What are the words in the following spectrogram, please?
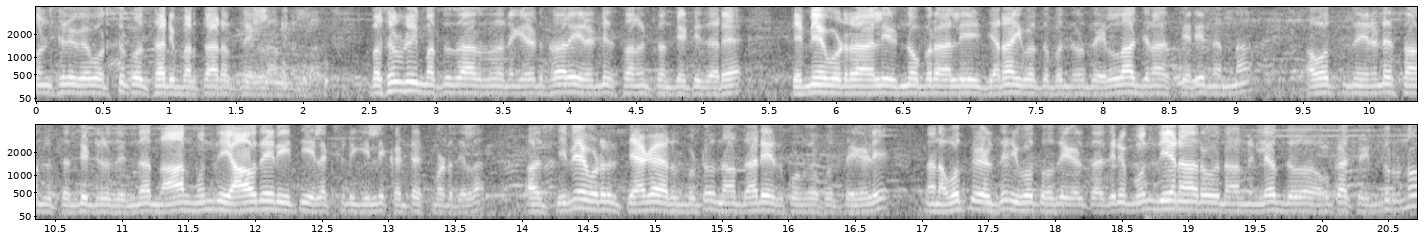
ಮನುಷ್ಯರಿಗೆ ವರ್ಷಕ್ಕೊಂದು ಸಾರಿ ಬರ್ತಾ ಇರುತ್ತೆ, ಇಲ್ಲ ಅನ್ನಲ್ಲ ಬಸವಡಿ ಮತದಾರರು ನನಗೆ ಎರಡು ಸಾರಿ ಎರಡನೇ ಸ್ಥಾನಕ್ಕೆ ತಂದಿಟ್ಟಿದ್ದಾರೆ. ತೆಮ್ಮೇಗೌಡರಾಗಲಿ ಇನ್ನೊಬ್ಬರಾಗಲಿ, ಜನ ಇವತ್ತು ಬಂದಿರೋದು ಎಲ್ಲ ಜನ ಸೇರಿ ನನ್ನ ಅವತ್ತಿನ ಎರಡನೇ ಸ್ಥಾನದಲ್ಲಿ ತಂದಿಟ್ಟಿರೋದ್ರಿಂದ ನಾನು ಮುಂದೆ ಯಾವುದೇ ರೀತಿ ಎಲೆಕ್ಷನ್ಗೆ ಇಲ್ಲಿ ಕಂಟೆಸ್ಟ್ ಮಾಡೋದಿಲ್ಲ. ಅದು ತಿಮ್ಮೇಗೌಡರ ತ್ಯಾಗ ಇರಿದ್ಬಿಟ್ಟು ನಾನು ದಾರಿ ಎದ್ಕೊಳ್ಬೇಕು ಅಂತ ಹೇಳಿ ನಾನು ಅವತ್ತು ಹೇಳ್ತೀನಿ ಇವತ್ತು ಅದೇ ಹೇಳ್ತಾ ಇದ್ದೀನಿ. ಮುಂದೆ ಏನಾದ್ರು ನಾನು ಇಲ್ಲದ ಅವಕಾಶ ಇದ್ರೂ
